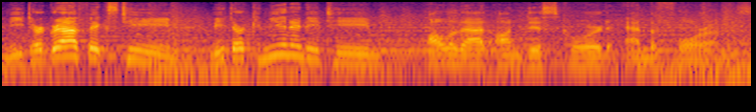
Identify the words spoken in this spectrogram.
meet our graphics team, meet our community team, all of that on Discord and the forums.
